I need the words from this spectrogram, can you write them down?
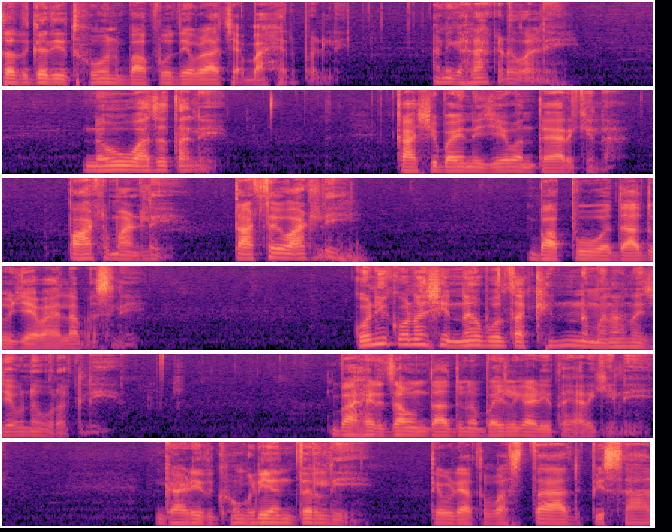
सदगदित होऊन बापू देवळाच्या बाहेर पडले आणि घराकडे वळले. नऊ वाजत आले. काशीबाईने जेवण तयार केलं. पाठ मांडले. ताटं वाढली बापू व दादू जेवायला बसले. कोणी कोणाशी न बोलता खिन्न मनानं जेवणं उरकली. बाहेर जाऊन दादूनं बैलगाडी तयार केली. गाडीत घोंगडी अंतरली. तेवढ्यात वस्ताद पिसाळ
